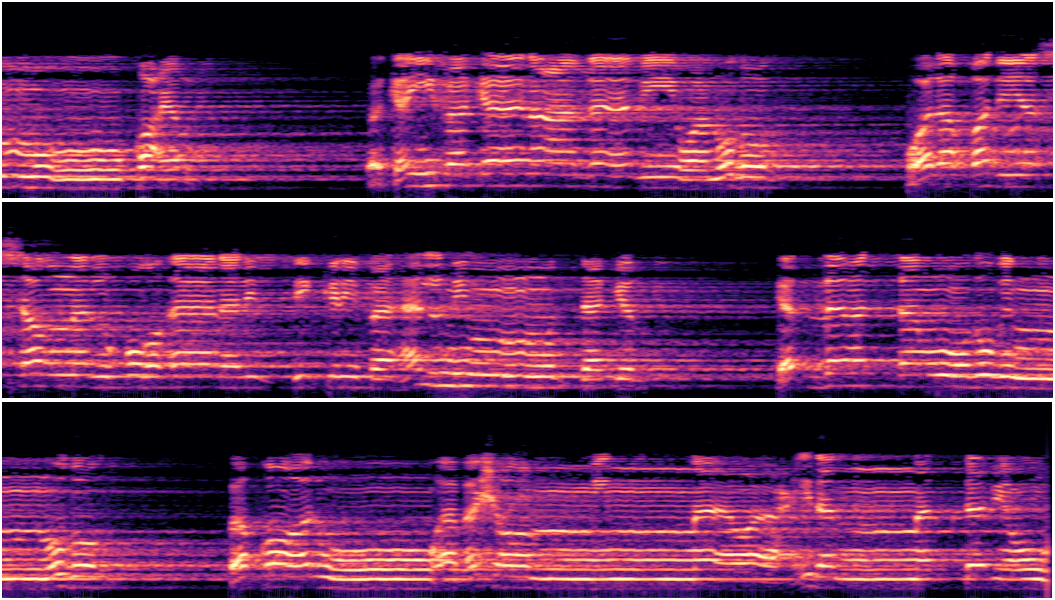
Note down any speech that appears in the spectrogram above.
منقعر. فكيف كان عذابي ونذر؟ ولقد يسرنا القرآن للذكر فهل من مدكر؟ كذبت ثمود بالنذر فقالوا أبشرا منا واحدا نتبعه.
